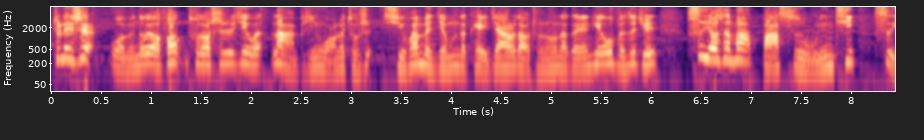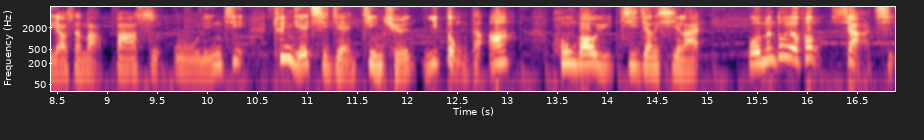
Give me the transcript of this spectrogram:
这里是我们都要疯吐槽时事新闻，辣评网络糗事。喜欢本节目的可以加入到虫虫的个人听友粉丝群四幺三八八四五零七四幺三八八四五零七。春节期间进群，你懂的啊！红包雨即将袭来，我们都要疯，下期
